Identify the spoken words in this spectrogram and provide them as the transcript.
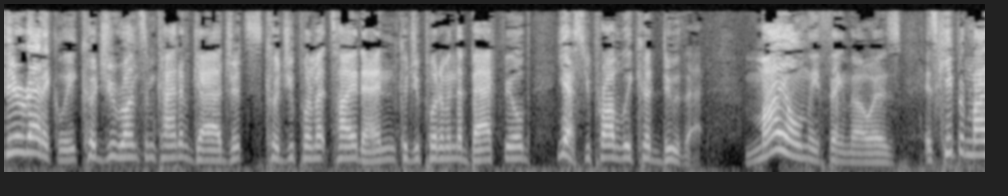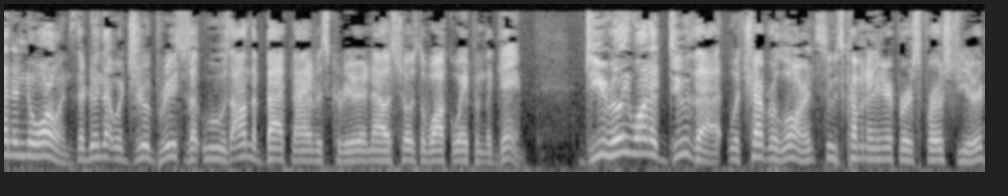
theoretically, could you run some kind of gadgets? Could you put him at tight end? Could you put him in the backfield? Yes, you probably could do that. My only thing though is is keep in mind in New Orleans they're doing that with Drew Brees, who was on the back nine of his career and now has chose to walk away from the game. Do you really want to do that with Trevor Lawrence, who's coming in here for his first year,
